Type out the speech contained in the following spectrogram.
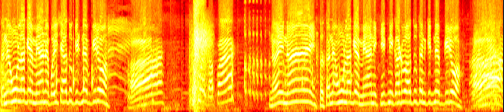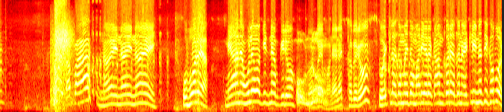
તને શું લાગે મેં આને પૈસા હતું કિડનેપ કર્યો? હા. બાપા. નહીં નહીં. તો તને શું લાગે મેં આની કિડની કાઢવા હતું તને કિડનેપ કર્યો? હા. ઓય બાપા. નહીં નહીં નહીં. ઊભો રે. મેં આને હું લેવા કિડનેપ કર્યો? ભાઈ મને નથી ખબર હો. તો એટલા સમય તો મારી યાર કામ કરે તને એટલી નથી ખબર?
